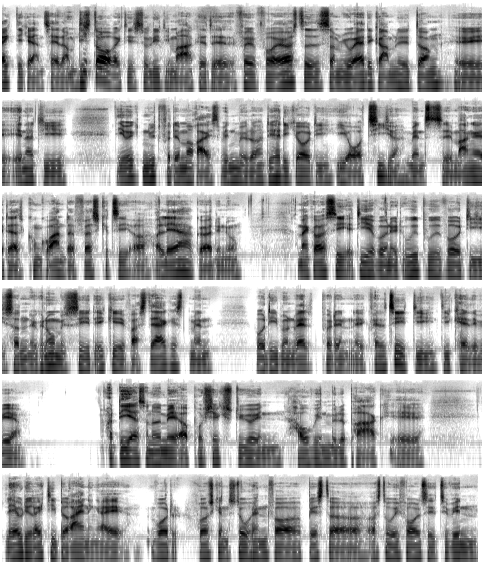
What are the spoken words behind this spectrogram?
rigtig gerne tale om. De står rigtig solidt i markedet. Øh, for, for Ørsted, som jo er det gamle Dong øh, Energy, det er jo ikke nyt for dem at rejse vindmøller. Det har de gjort i, i årtier, mens øh, mange af deres konkurrenter først skal til at, at lære at gøre det nu. Og man kan også se, at de har vundet et udbud, hvor de sådan økonomisk set ikke var stærkest, men hvor de er blevet valgt på den øh, kvalitet, de, de kan levere. Og det er så noget med at projektstyre en havvindmøllepark, øh, lave de rigtige beregninger af, hvor, hvor skal den stå hen for bedst at, at stå i forhold til, til vinden,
